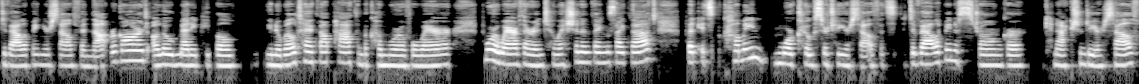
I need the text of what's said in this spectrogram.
developing yourself in that regard. Although many people you know will take that path and become more of aware more aware of their intuition and things like that but it's becoming more closer to yourself it's developing a stronger connection to yourself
